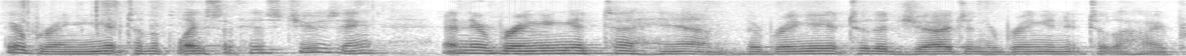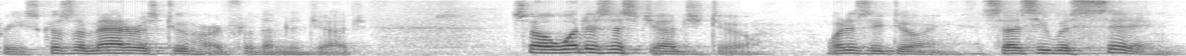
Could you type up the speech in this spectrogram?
They're bringing it to the place of His choosing, and they're bringing it to him. They're bringing it to the judge and they're bringing it to the high priest because the matter is too hard for them to judge. So, what does this judge do? What is he doing? It says he was sitting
